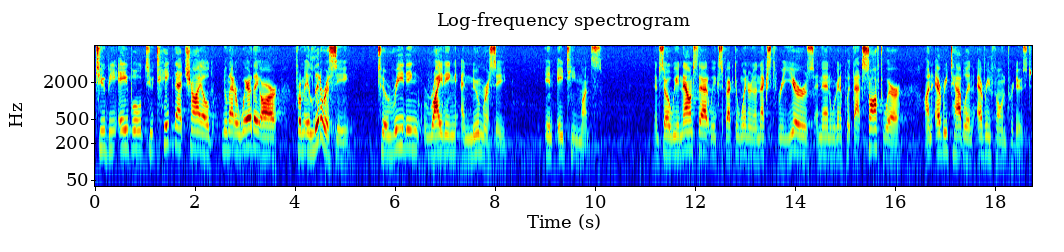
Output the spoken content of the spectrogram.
to be able to take that child, no matter where they are, from illiteracy to reading, writing, and numeracy in 18 months. And so we announced that we expect a winner in the next three years, and then we're going to put that software on every tablet and every phone produced.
